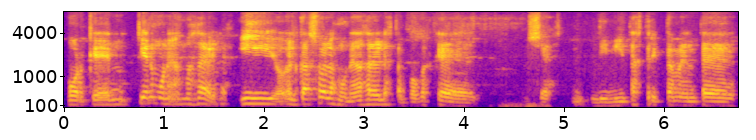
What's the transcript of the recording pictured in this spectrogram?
porque tienen monedas más débiles. Y el caso de las monedas débiles tampoco es que se limita estrictamente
